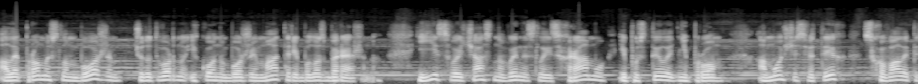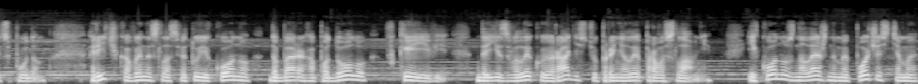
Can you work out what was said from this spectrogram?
але промислом Божим чудотворну ікону Божої Матері було збережено. Її своєчасно винесли із храму і пустили Дніпром, а мощі святих сховали під спудом. Річка винесла святу ікону до берега Подолу в Києві, де її з великою радістю прийняли православні. Ікону з належними почестями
